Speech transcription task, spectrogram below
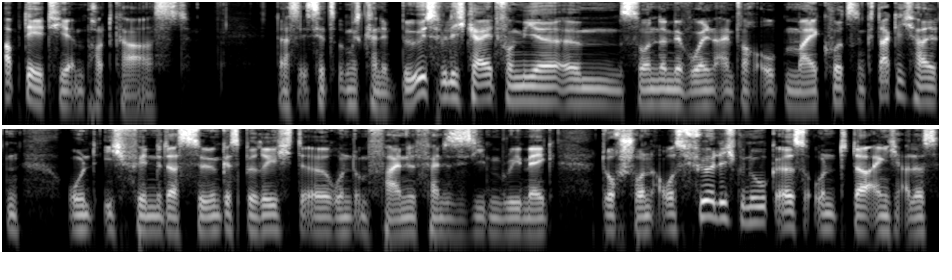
Update hier im Podcast. Das ist jetzt übrigens keine Böswilligkeit von mir, ähm, sondern wir wollen einfach Open Mic kurz und knackig halten. Und ich finde, dass Sönkes Bericht äh, rund um Final Fantasy VII Remake doch schon ausführlich genug ist und da eigentlich alles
